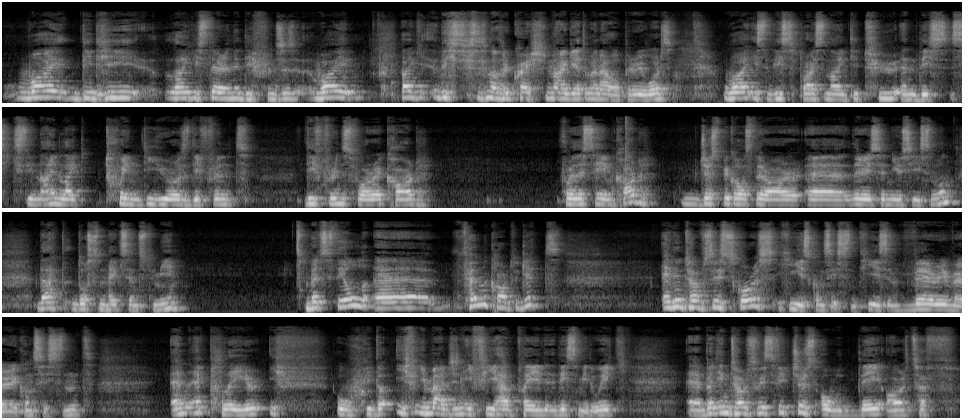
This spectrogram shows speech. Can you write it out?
Why did he like? Is there any differences? Why, like, this is another question I get when I open rewards. Why is this price 92 and this 69 like 20 euros different difference for a card for the same card? Just because there are uh, there is a new season one. That doesn't make sense to me. But still, uh, fun card to get. And in terms of his scores, he is consistent. He is very, very consistent. And a player, if oh, if imagine if he had played this midweek. Uh, but in terms of his fixtures, oh, they are tough.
